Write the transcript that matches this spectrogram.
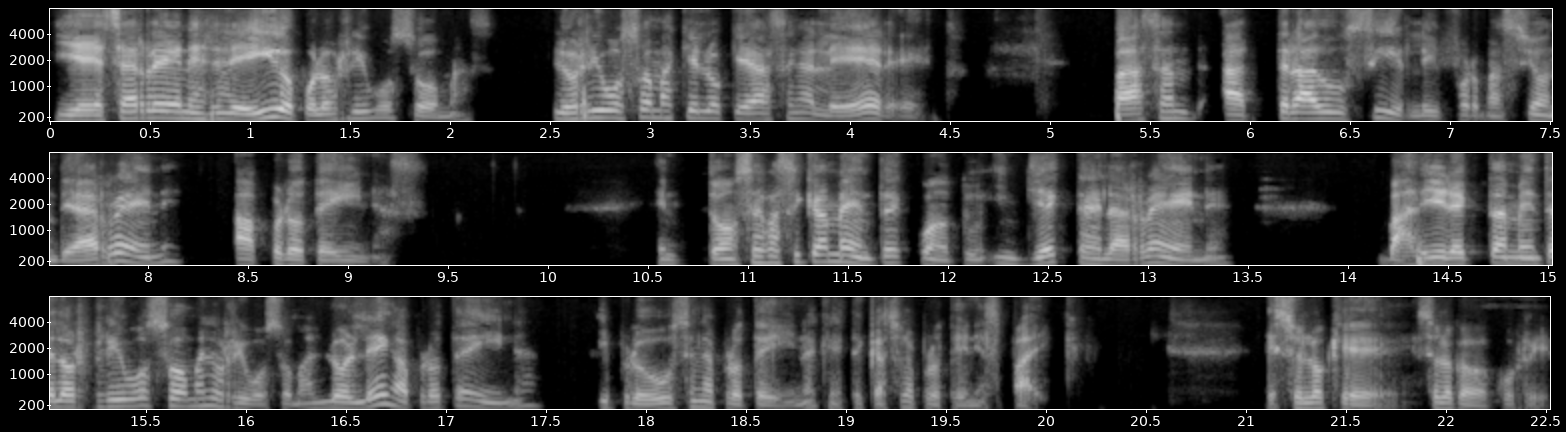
Y ese ARN es leído por los ribosomas. Los ribosomas, ¿qué es lo que hacen al leer esto? Pasan a traducir la información de ARN a proteínas. Entonces, básicamente, cuando tú inyectas el ARN, vas directamente a los ribosomas, los ribosomas lo leen a proteína y producen la proteína, que en este caso es la proteína spike. Eso es lo que, eso es lo que va a ocurrir.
